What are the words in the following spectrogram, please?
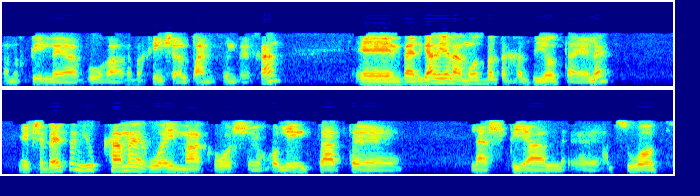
המכפיל עבור הרווחים של 2021, והאתגר יהיה לעמוד בתחזיות האלה, כשבעצם יהיו כמה אירועי מקרו שיכולים קצת להשפיע על התשואות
